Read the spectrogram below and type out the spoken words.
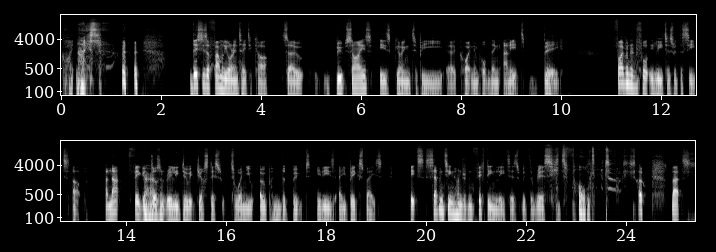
quite nice. this is a family orientated car. So boot size is going to be uh, quite an important thing, and it's big. 540 litres with the seats up. And that figure Uh-huh. doesn't really do it justice to when you open the boot. It is a big space. It's 1715 litres with the rear seats folded. so that's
